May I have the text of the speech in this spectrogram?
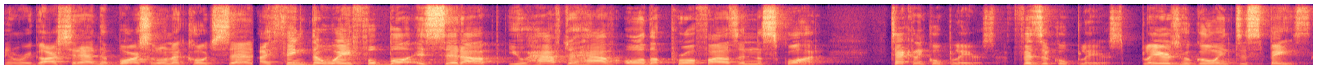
In regards to that, the Barcelona coach said, I think the way football is set up, you have to have all the profiles in the squad. Technical players, physical players, players who go into space.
